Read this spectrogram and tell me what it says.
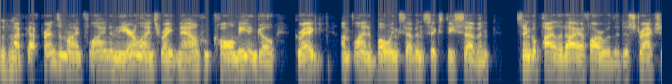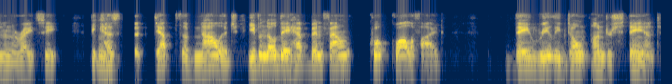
Mm-hmm. I've got friends of mine flying in the airlines right now who call me and go, Greg, I'm flying a Boeing 767 single pilot IFR with a distraction in the right seat. Hmm. Because mm. the depth of knowledge, even though they have been found quote qualified, they really don't understand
